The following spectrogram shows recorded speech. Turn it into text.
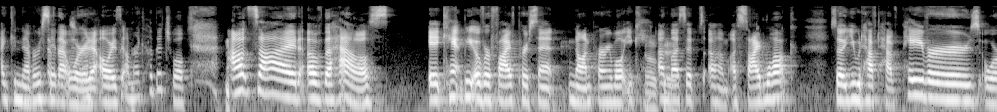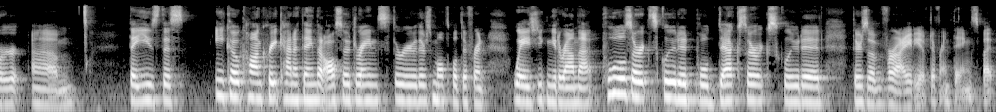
I can never say that word, I always, I'm like habitual. Outside of the house, it can't be over five percent non-permeable, you can't, Okay. unless it's, um, a sidewalk. So you would have to have pavers, or, um, they use this eco-concrete kind of thing that also drains through, there's multiple different ways you can get around that. Pools are excluded, pool decks are excluded, there's a variety of different things, but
